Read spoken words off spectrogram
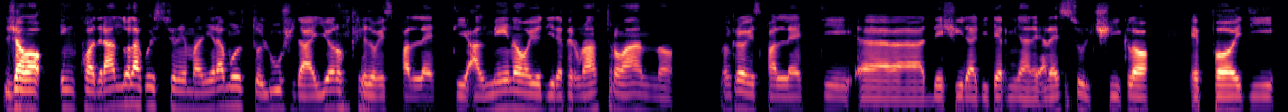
diciamo, inquadrando la questione in maniera molto lucida, io non credo che Spalletti, almeno voglio dire per un altro anno, non credo che Spalletti eh, decida di terminare adesso il ciclo e poi di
